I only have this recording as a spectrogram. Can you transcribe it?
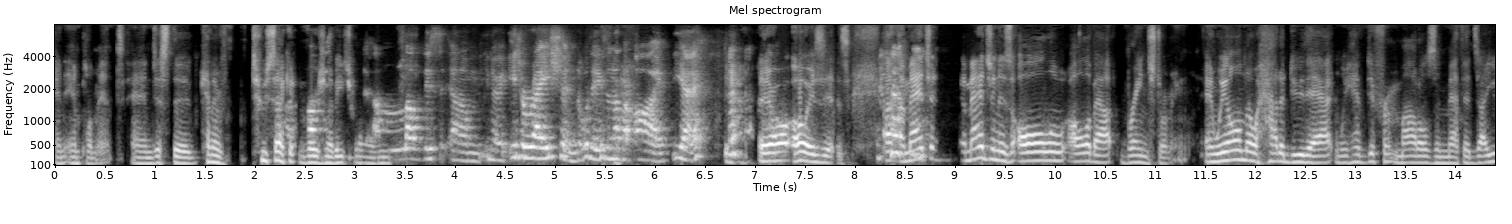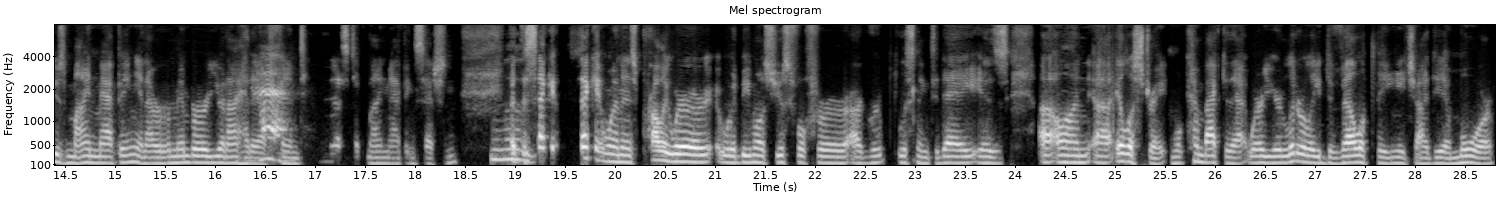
and implement. And just the kind of two second version of each one. I love this um, you know iteration. Oh there's another i yeah, yeah it always is. Uh, imagine imagine is all all about brainstorming. And we all know how to do that and we have different models and methods. I use mind mapping and i remember you and i had a fantastic fantastic mind mapping session. Mm-hmm. But the second second one is probably where it would be most useful for our group listening today is uh, on uh, Illustrate, and we'll come back to that, where you're literally developing each idea more.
